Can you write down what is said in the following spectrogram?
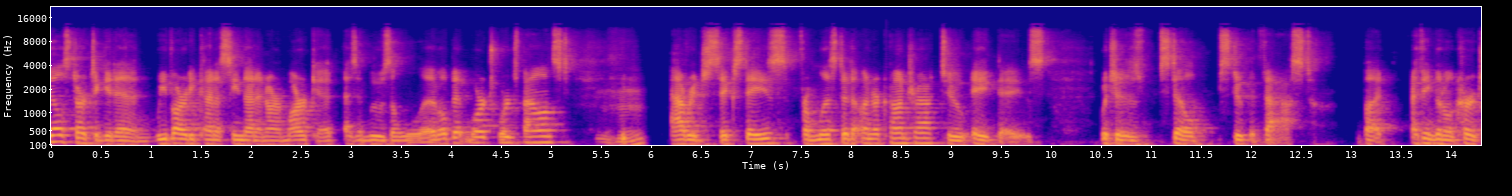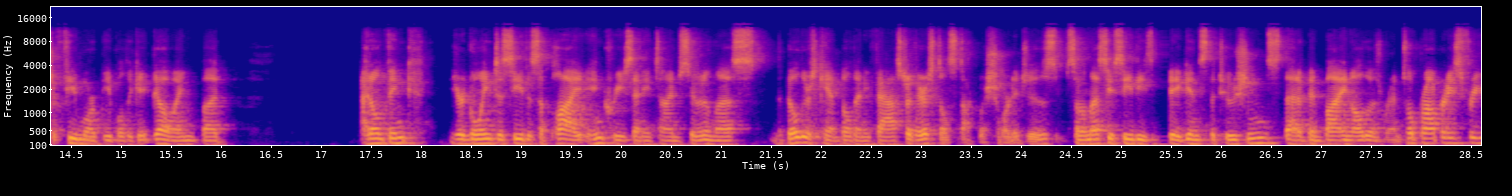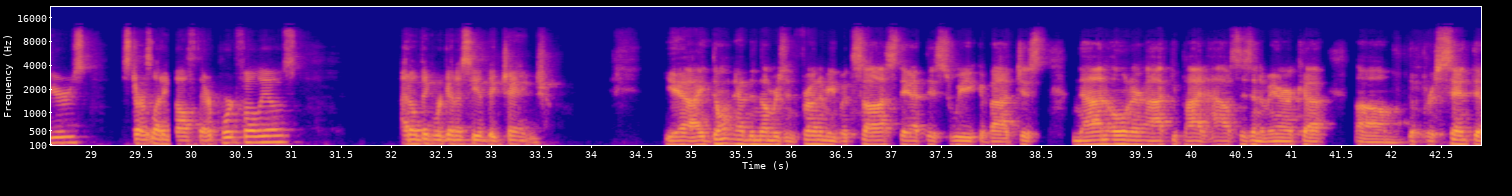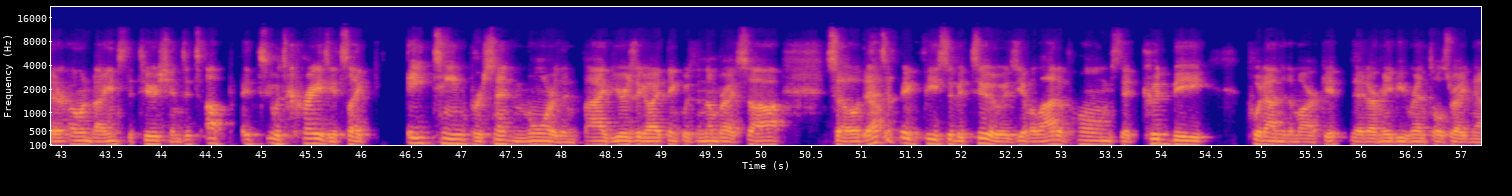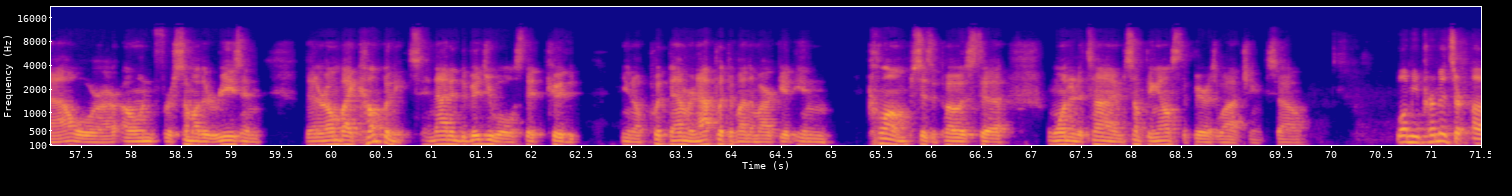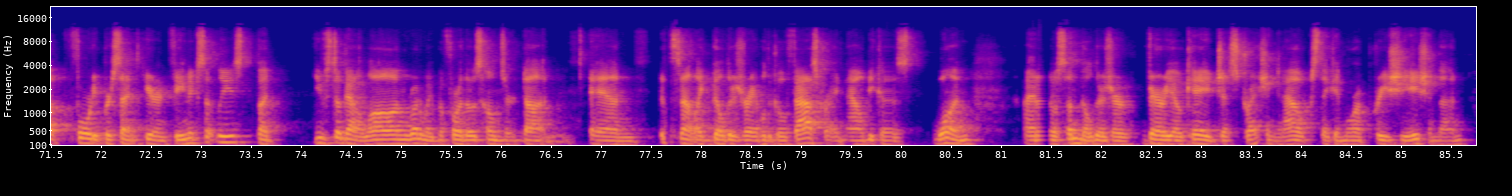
they'll start to get in. We've already kind of seen that in our market as it moves a little bit more towards balanced. Mm-hmm. Average six days from listed under contract to eight days, which is still stupid fast. But I think it'll encourage a few more people to get going. But I don't think you're going to see the supply increase anytime soon unless the builders can't build any faster. They're still stuck with shortages. So, unless you see these big institutions that have been buying all those rental properties for years start letting off their portfolios, I don't think we're going to see a big change. Yeah, I don't have the numbers in front of me, but saw a stat this week about just non-owner occupied houses in America. Um, the percent that are owned by institutions, it's up. It's it was crazy. It's like 18% more than five years ago, I think was the number I saw. So that's a big piece of it too, is you have a lot of homes that could be put onto the market that are maybe rentals right now or are owned for some other reason that are owned by companies and not individuals that could you know put them or not put them on the market in clumps as opposed to one at a time something else that bears watching. So well i mean permits are up 40% here in phoenix at least but you've still got a long runway before those homes are done. And it's not like builders are able to go fast right now because one I know some builders are very okay just stretching it out because they get more appreciation then.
